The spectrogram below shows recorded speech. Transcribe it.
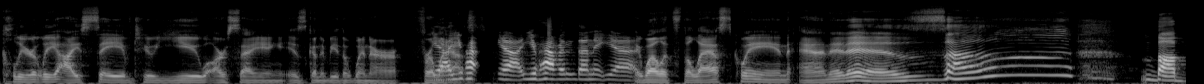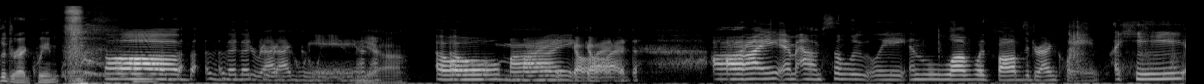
clearly I saved who you are saying is going to be the winner for yeah, last. you ha- yeah, you haven't done it yet. Well, it's the last queen, and it is uh, Bob the drag queen. Bob, the, drag, queen. yeah. Oh, oh my god. I am absolutely in love with Bob the drag queen. He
